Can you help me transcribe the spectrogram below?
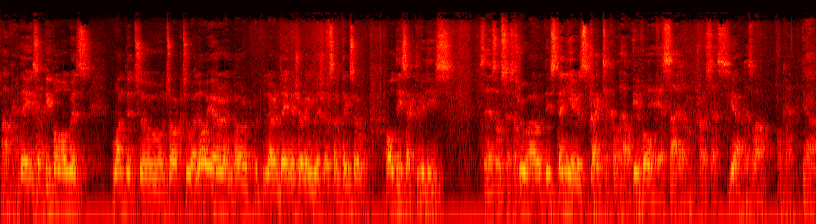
okay. they so yeah. people always wanted to talk to a lawyer and or learn Danish or English or something. So all these activities. So there's also throughout these ten years practical like, help evolved. in the asylum process. Yeah. As well. Okay. Yeah.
